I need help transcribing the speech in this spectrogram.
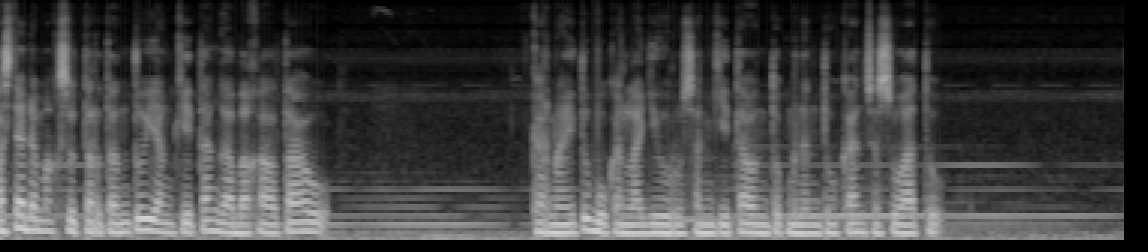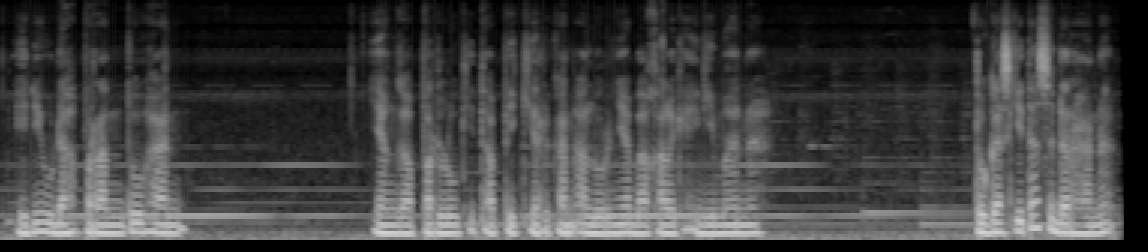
Pasti ada maksud tertentu yang kita nggak bakal tahu. Karena itu bukan lagi urusan kita untuk menentukan sesuatu. Ini udah peran Tuhan yang gak perlu kita pikirkan alurnya bakal kayak gimana. Tugas kita sederhana,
